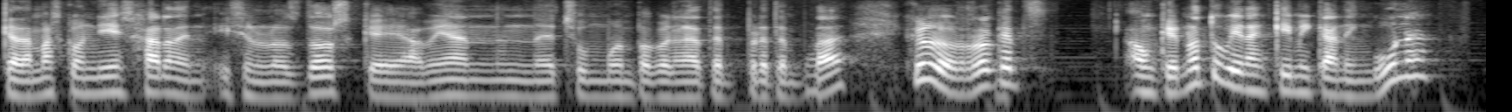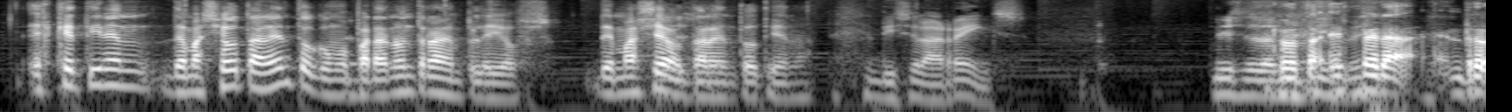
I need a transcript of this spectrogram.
que además con James Harden y sin los dos que habían hecho un buen papel en la te- pretemporada, creo que los Rockets, aunque no tuvieran química ninguna, es que tienen demasiado talento como para no entrar en playoffs. Demasiado talento tienen. Dice la Reigns. Dice la- Rota- espera, ro-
